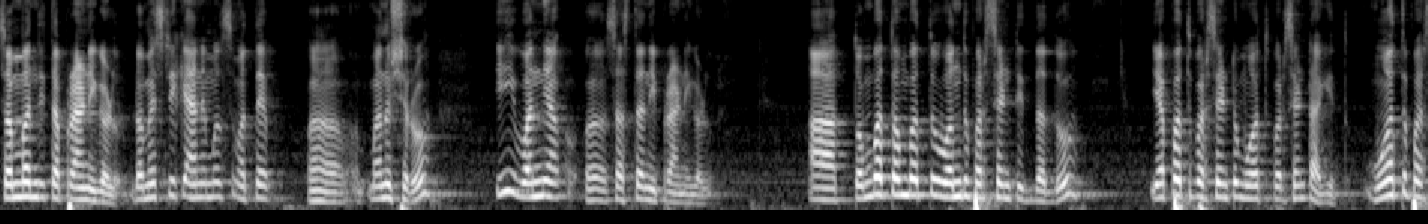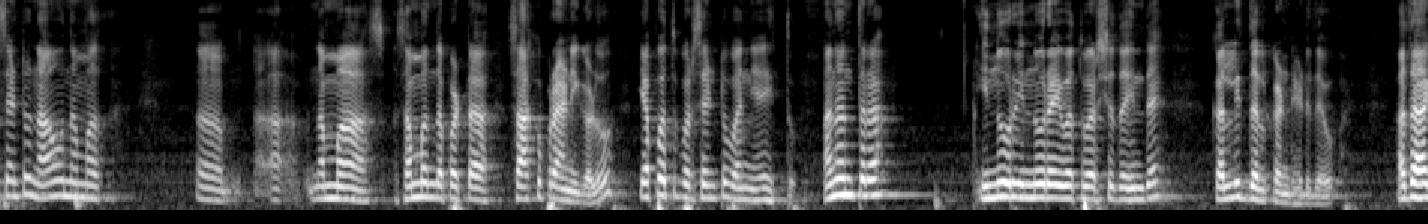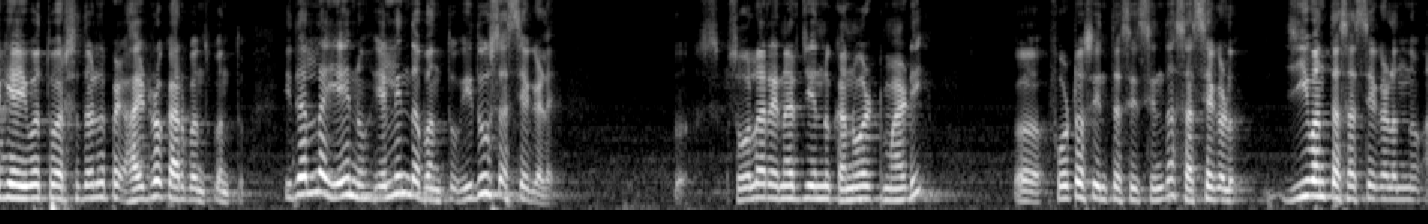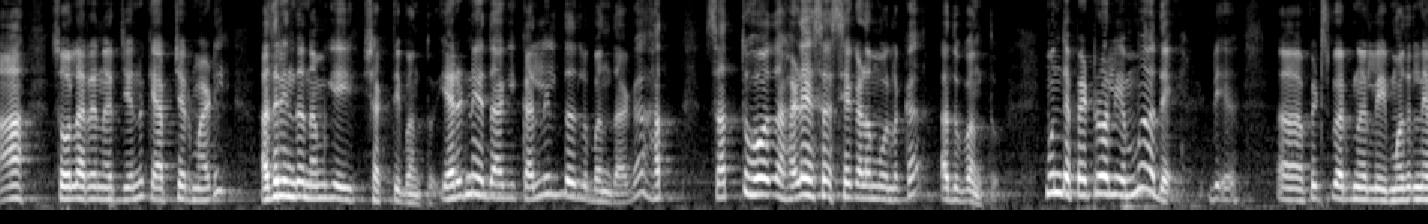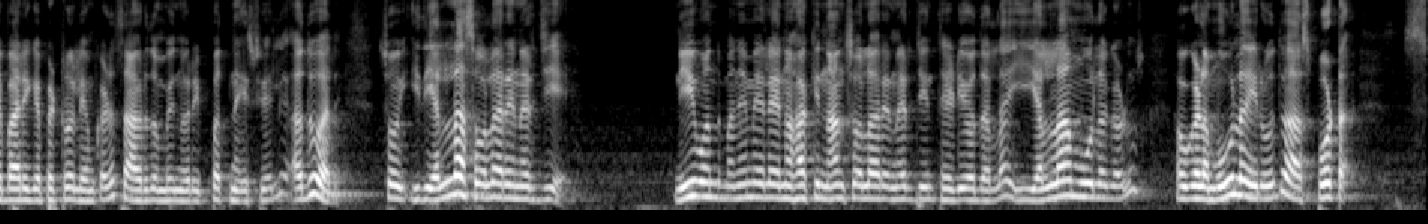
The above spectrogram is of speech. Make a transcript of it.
ಸಂಬಂಧಿತ ಪ್ರಾಣಿಗಳು ಡೊಮೆಸ್ಟಿಕ್ ಆ್ಯನಿಮಲ್ಸ್ ಮತ್ತು ಮನುಷ್ಯರು, ಈ ವನ್ಯ ಸಸ್ತನಿ ಪ್ರಾಣಿಗಳು. ಆ ತೊಂಬತ್ತೊಂಬತ್ತು ಒಂದು ಪರ್ಸೆಂಟ್ ಇದ್ದದ್ದು, ಎಪ್ಪತ್ತು ಪರ್ಸೆಂಟು ಮೂವತ್ತು ಪರ್ಸೆಂಟ್ ಆಗಿತ್ತು. ಮೂವತ್ತು ಪರ್ಸೆಂಟು ನಾವು ನಮ್ಮ ನಮ್ಮ ಸಂಬಂಧಪಟ್ಟ ಸಾಕು ಪ್ರಾಣಿಗಳು ಎಪ್ಪತ್ತು ಪರ್ಸೆಂಟು ವನ್ಯ ಇತ್ತು. ಅನಂತರ ಇನ್ನೂರು ಇನ್ನೂರೈವತ್ತು ವರ್ಷದ ಹಿಂದೆ ಕಲ್ಲಿದ್ದಲ್ಲಿ ಕಂಡು ಹಿಡಿದೆವು. ಅದಾಗಿ ಐವತ್ತು ವರ್ಷದಲ್ಲಿ ಪೆ, ಹೈಡ್ರೋಕಾರ್ಬನ್ಸ್ ಬಂತು. ಇದೆಲ್ಲ ಏನು? ಎಲ್ಲಿಂದ ಬಂತು? ಇದೂ ಸಸ್ಯಗಳೇ. ಸೋಲಾರ್ ಎನರ್ಜಿಯನ್ನು ಕನ್ವರ್ಟ್ ಮಾಡಿ ಫೋಟೋಸಿಂಥಸಿಸಿಂದ ಸಸ್ಯಗಳು, ಜೀವಂತ ಸಸ್ಯಗಳನ್ನು ಆ ಸೋಲಾರ್ ಎನರ್ಜಿಯನ್ನು ಕ್ಯಾಪ್ಚರ್ ಮಾಡಿ ಅದರಿಂದ ನಮಗೆ ಶಕ್ತಿ ಬಂತು. ಎರಡನೇದಾಗಿ ಕಲ್ಲಿದ್ದಲು ಬಂದಾಗ ಹತ್, ಸತ್ತು ಹೋದ ಹಳೆ ಸಸ್ಯಗಳ ಮೂಲಕ ಅದು ಬಂತು. ಮುಂದೆ ಪೆಟ್ರೋಲಿಯಮ್ಮು ಅದೇ. ಡಿ ಪಿಟ್ಸ್ಬರ್ಗ್ನಲ್ಲಿ ಮೊದಲನೇ ಬಾರಿಗೆ ಪೆಟ್ರೋಲಿಯಂ ಕಡೆ ಸಾವಿರದ ಒಂಬೈನೂರ ಇಪ್ಪತ್ತನೇ ಇಸ್ವಿಯಲ್ಲಿ ಅದು ಅದೇ. ಸೊ ಇದೆಲ್ಲ ಸೋಲಾರ್ ಎನರ್ಜಿಯೇ ನೀವೊಂದು ಮನೆ ಮೇಲೆ ಏನೋ ಹಾಕಿ ನಾನು ಸೋಲಾರ್ ಎನರ್ಜಿ ಅಂತ ಹಿಡಿಯೋದಲ್ಲ, ಈ ಎಲ್ಲ ಮೂಲಗಳು ಅವುಗಳ ಮೂಲ ಇರುವುದು ಆ ಸ್ಫೋಟ.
